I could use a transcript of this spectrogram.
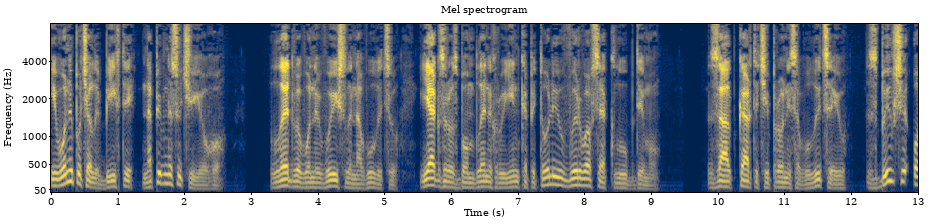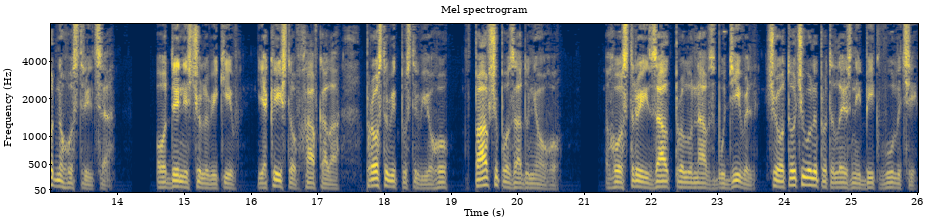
і вони почали бігти, напівнесучи його. Ледве вони вийшли на вулицю, як з розбомблених руїн капітолію вирвався клуб диму. Залп картичі пронісся вулицею, збивши одного стрільця. Один із чоловіків, який штовхав кала, просто відпустив його, впавши позаду нього. Гострий залп пролунав з будівель, що оточували протилежний бік вулиці,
